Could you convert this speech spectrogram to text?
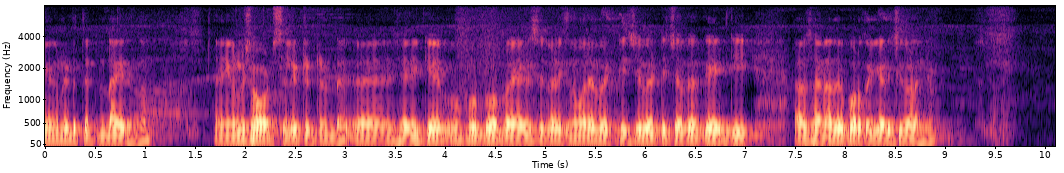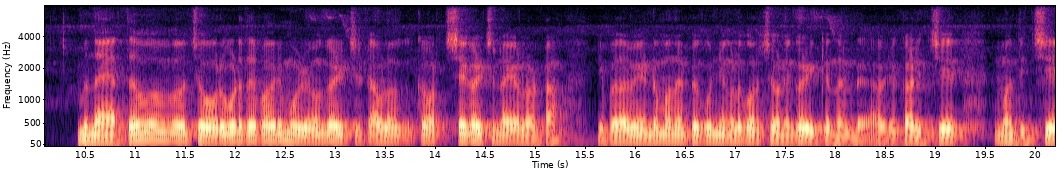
ഞങ്ങൾ എടുത്തിട്ടുണ്ടായിരുന്നു. ഞങ്ങൾ ഷോർട്സിൽ ഇട്ടിട്ടുണ്ട്. ശരിക്ക് ഫുട്ബോൾ പ്ലെയേഴ്സ് കളിക്കുന്ന പോലെ വെട്ടിച്ച് വെട്ടിച്ചൊക്കെ കയറ്റി അവസാനം അത് പുറത്തേക്ക് അടിച്ച് കളഞ്ഞു. അപ്പം നേരത്തെ ചോറ് കൊടുത്തപ്പോൾ അവർ മുഴുവൻ കഴിച്ചിട്ട് അവൾ കുറച്ചേ കഴിച്ചിട്ടുണ്ടായുള്ളൂ കേട്ടോ. ഇപ്പോൾ അത് വീണ്ടും വന്നിട്ട് കുഞ്ഞുങ്ങൾ കുറച്ചുകൂടി കഴിക്കുന്നുണ്ട്. അവർ കളിച്ച് മതിച്ച്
